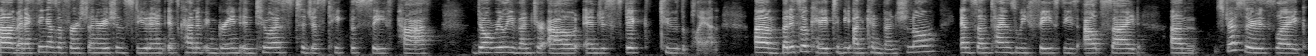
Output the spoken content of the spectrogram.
Um, and i think as a first generation student it's kind of ingrained into us to just take the safe path don't really venture out and just stick to the plan. Um, but it's okay to be unconventional. And sometimes we face these outside um, stressors like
